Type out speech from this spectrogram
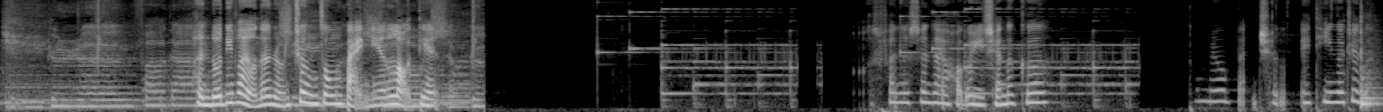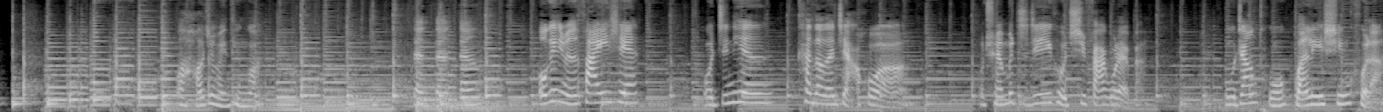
一个人发呆。很多地方有那种正宗百年老店。发现现在有好多以前的歌都没有版权了。哎，听一个这个，哇，好久没听过。当当当，我给你们发一些。我今天看到的假货啊，我全部直接一口气发过来吧。五张图，管理辛苦了。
